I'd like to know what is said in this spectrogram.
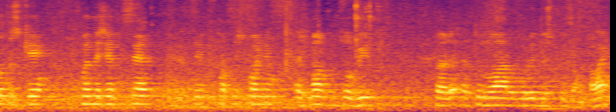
outras, que é quando a gente disser, sempre que vocês ponham as mãos nos ouvidos para atenuar o barulho da explosão, está bem?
